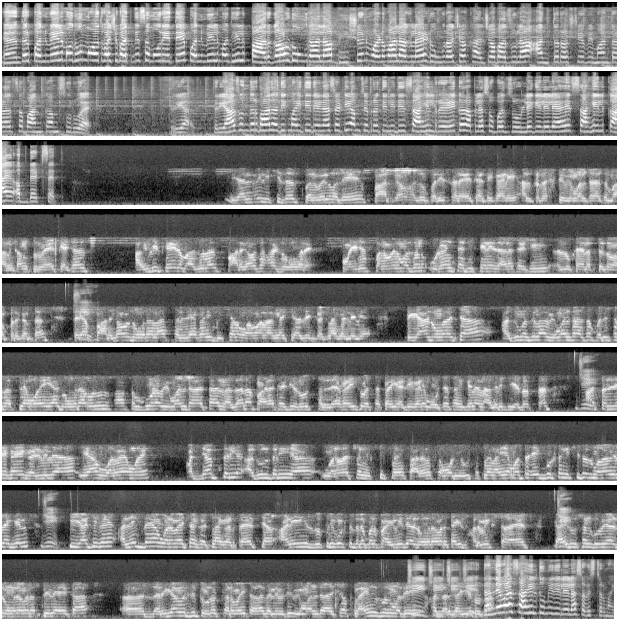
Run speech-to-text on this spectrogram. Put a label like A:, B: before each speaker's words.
A: यानंतर पनवेलमधून महत्वाची बातमी समोर येते. पनवेलमधील पारगाव डोंगराला भीषण वणवा लागलाय. डोंगराच्या खालच्या बाजूला आंतरराष्ट्रीय विमानतळाचं बांधकाम सुरू आहे. तर या संदर्भात अधिक माहिती देण्यासाठी आमचे प्रतिनिधी साहिल रेळेकर आपल्यासोबत जोडले गेलेले आहेत. साहिल काय अपडेट्स आहेत?
B: यान्वी निश्चितच पनवेलमध्ये पारगाव हा जो परिसर आहे त्या ठिकाणी आंतरराष्ट्रीय विमानतळाचं बांधकाम सुरू आहे. त्याच्याच अगदी थेट बाजूलाच पारगावचा हा डोंगर आहे. म्हणजेच पनवेलमधून उरणच्या दिशेने जाण्यासाठी लोक या रस्त्याचा वापर करतात तर या. पारगाव डोंगराला संध्याकाळी भीषण वावा लागल्याची आज एक घटना घडलेली आहे तर या डोंगराच्या आजूबाजूला विमानतळाचा परिसर असल्यामुळे या डोंगरावरून हा संपूर्ण विमानतळाचा नजारा पाहण्यासाठी रोज संध्याकाळी किंवा सकाळी या ठिकाणी मोठ्या संख्येने नागरिक येत असतात. आज संध्याकाळी घडलेल्या या वळव्यामुळे अद्याप तरी अजून तरी या वळवाचं निश्चितपणे कारण समोर येऊ शकलं नाहीये. मात्र एक गोष्ट निश्चितच म्हणावी लागेल की या ठिकाणी अनेकदा या वळव्याच्या घटना घडतायत. त्या आणि दुसरी गोष्ट जर आपण पाहिली त्या डोंगरावर काही धार्मिक स्थळ आहेत. काही. दिवसांपूर्वी या डोंगरावर असलेल्या एका दर्ग्यावरती तोडक कारवाई करण्यात आली होती. विमानतळाच्या फ्लाइंग झोनमध्ये
A: धन्यवाद साहिल तुम्ही दिलेला सविस्तर माहिती.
